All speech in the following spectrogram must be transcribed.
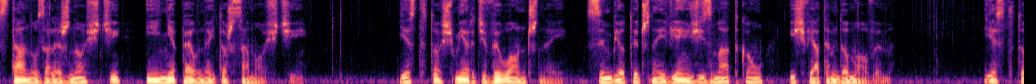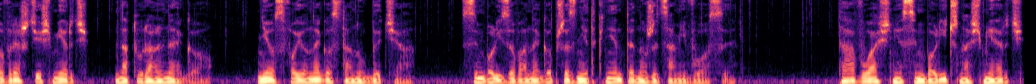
stanu zależności i niepełnej tożsamości. Jest to śmierć wyłącznej, symbiotycznej więzi z matką i światem domowym. Jest to wreszcie śmierć naturalnego, nieoswojonego stanu bycia, symbolizowanego przez nietknięte nożycami włosy. Ta właśnie symboliczna śmierć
